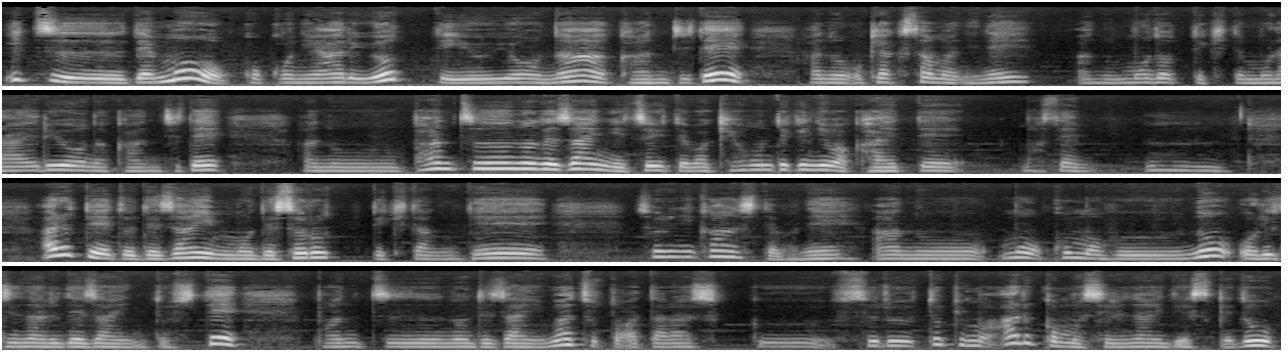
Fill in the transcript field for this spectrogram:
いつでもここにあるよっていうような感じで、あの、お客様にね、あの、戻ってきてもらえるような感じで、あの、パンツのデザインについては基本的には変えてません。うん。ある程度デザインも出揃ってきたので、それに関してはね、あの、もうコモフのオリジナルデザインとして、パンツのデザインはちょっと新しくする時もあるかもしれないですけど、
